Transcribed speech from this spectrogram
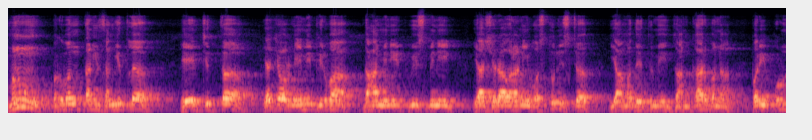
म्हणून भगवंतानी सांगितलं हे चित्त याच्यावर नेहमी फिरवा. दहा मिनिट वीस मिनिट या शरीरावर आणि वस्तुनिष्ठ यामध्ये तुम्ही जाणकार बना. परिपूर्ण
